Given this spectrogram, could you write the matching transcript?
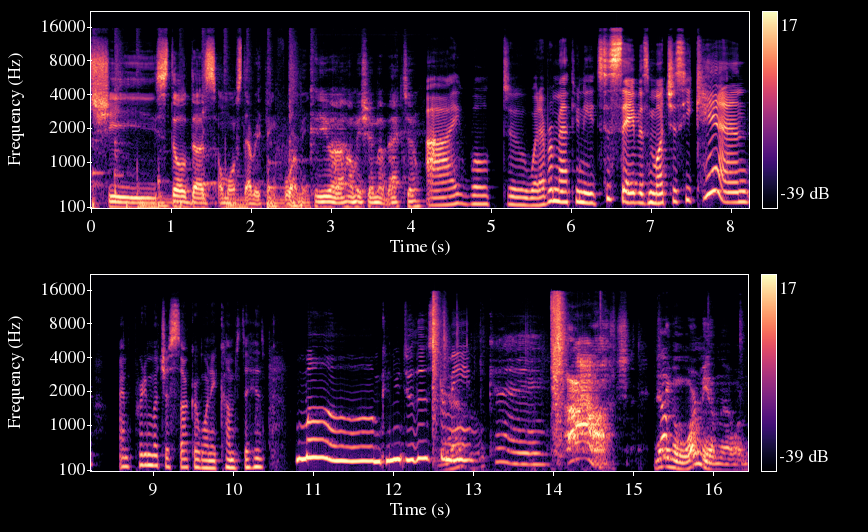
She still does almost everything for me. Could you uh, help me shave my back too? I will do whatever Matthew needs to save as much as he can. I'm pretty much a sucker when it comes to his Mom, can you do this for me? Okay. Ah! Didn't even warn me on that one.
